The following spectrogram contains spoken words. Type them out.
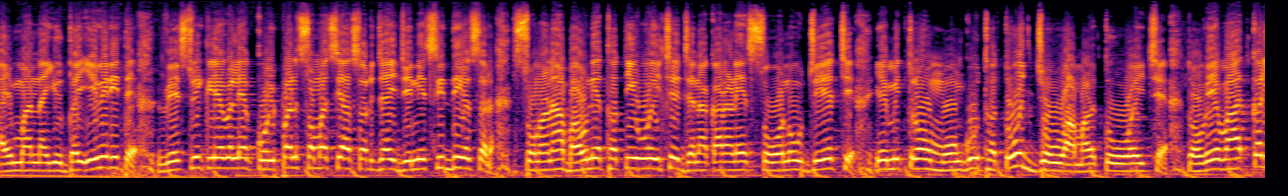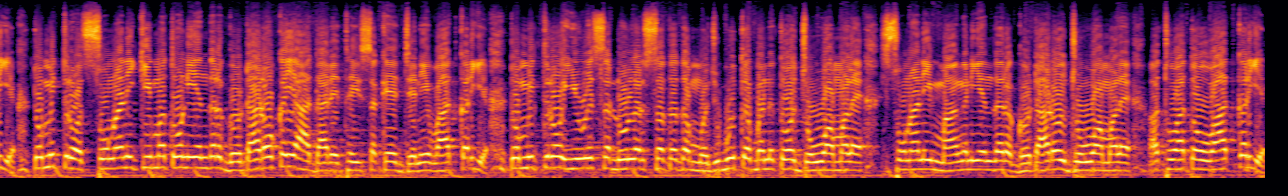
તાઇવાનના યુદ્ધ એવી રીતે વૈશ્વિક લેવલે કોઈ પણ સમસ્યા સર્જાય જેની સીધી અસર સોનાના ભાવને થતી હોય છે, જેના કારણે સોનું જે છે એ મિત્રો મોંઘું થતું જ જોવા મળતું હોય છે. તો હવે વાત કરીએ, તો મિત્રો સોનાની કિંમતોની અંદર ઘટાડો કયા આધારે થઈ શકે જેની વાત કરીએ, તો મિત્રો યુએસ ડોલર સતત મજબૂત બનતો જોવા મળે, સોનાની માંગની અંદર ઘટાડો જોવા મળે, અથવા તો વાત કરીએ,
